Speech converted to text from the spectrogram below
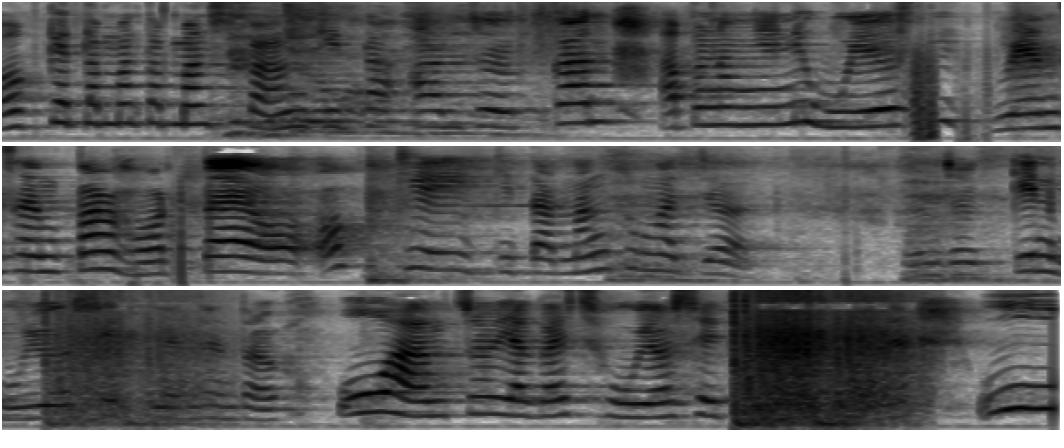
Oke teman-teman sekarang kita hancurkan apa namanya ini Wilson Grand Center Hotel. Oke kita langsung aja hancurkan Wilson Grand Center. Uh hancur ya guys Wilson Grand Center. Uh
